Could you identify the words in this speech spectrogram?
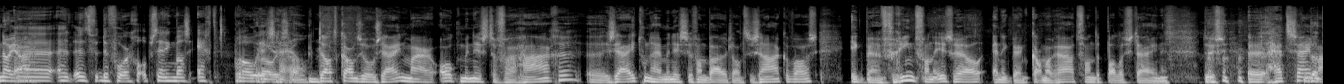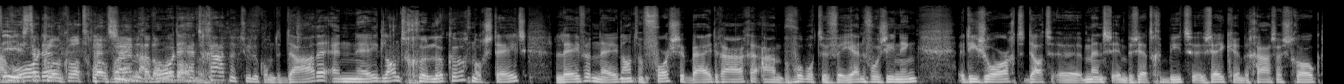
nou ja. Uh, de vorige opstelling was echt pro-Israël. dat kan zo zijn, maar ook minister Verhagen uh, zei toen hij minister van Buitenlandse Zaken was... ik ben vriend van Israël en ik ben kameraad van de Palestijnen. Dus uh, het zijn maar woorden. het zijn maar woorden. Het gaat natuurlijk om de daden. En Nederland, gelukkig nog steeds, levert Nederland een forse bijdrage... aan bijvoorbeeld de VN-voorziening. Die zorgt dat mensen in bezet gebied, zeker in de Gazastrook...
